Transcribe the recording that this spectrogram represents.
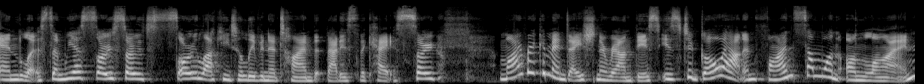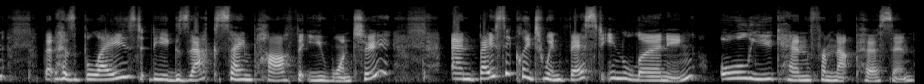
endless. And we are so, so, so lucky to live in a time that that is the case. So, my recommendation around this is to go out and find someone online that has blazed the exact same path that you want to, and basically to invest in learning all you can from that person.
